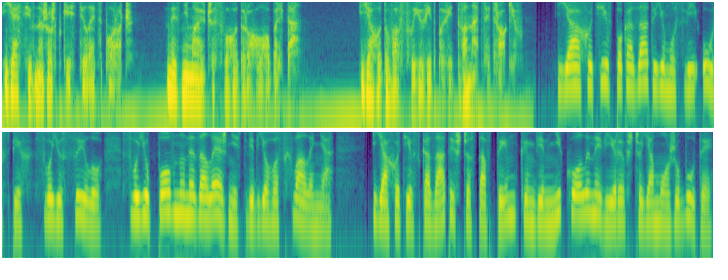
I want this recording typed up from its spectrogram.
Я сів на жорсткий стілець поруч, не знімаючи свого дорогого бальта. Я готував свою відповідь 12 років. Я хотів показати йому свій успіх, свою силу, свою повну незалежність від його схвалення. Я хотів сказати, що став тим, ким він ніколи не вірив, що я можу бути,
